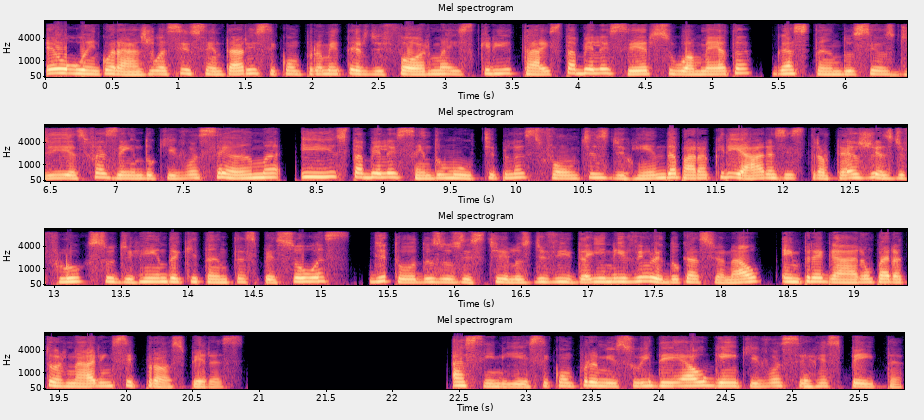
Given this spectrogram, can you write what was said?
eu o encorajo a se sentar e se comprometer de forma escrita a estabelecer sua meta, gastando seus dias fazendo o que você ama, e estabelecendo múltiplas fontes de renda para criar as estratégias de fluxo de renda que tantas pessoas, de todos os estilos de vida e nível educacional, empregaram para tornarem-se prósperas. Assine esse compromisso e dê a alguém que você respeita.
